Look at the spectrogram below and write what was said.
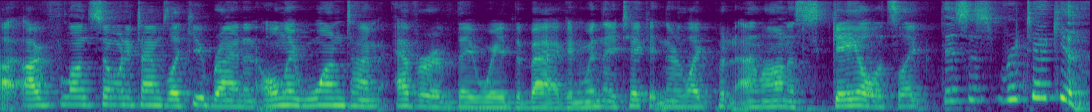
I, I've flown so many times like you, Brian, and only one time ever have they weighed the bag. And when they take it and they're like putting it on a scale, it's like, this is ridiculous.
